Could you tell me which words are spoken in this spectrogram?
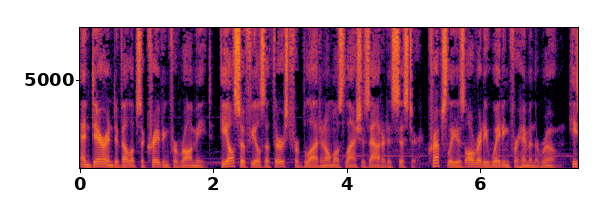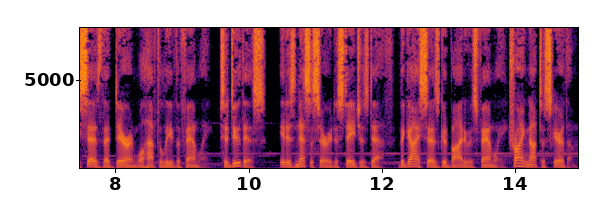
And Darren develops a craving for raw meat. He also feels a thirst for blood and almost lashes out at his sister. Crepsley is already waiting for him in the room. He says that Darren will have to leave the family. To do this, it is necessary to stage his death. The guy says goodbye to his family, trying not to scare them.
